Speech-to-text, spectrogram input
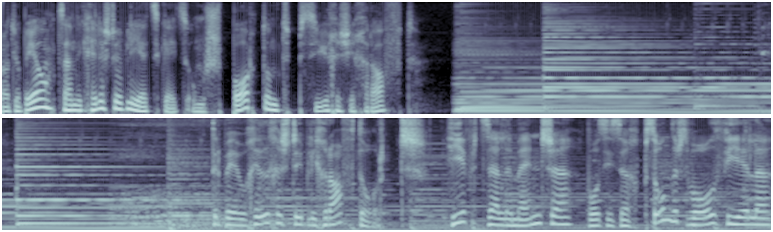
Radio Beo, die Sendung Killerstübli. Jetzt geht es um Sport und psychische Kraft. Der Beo Kirchenstübli Kraftort. Hier erzählen Menschen, wo sie sich besonders wohl fühlen,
